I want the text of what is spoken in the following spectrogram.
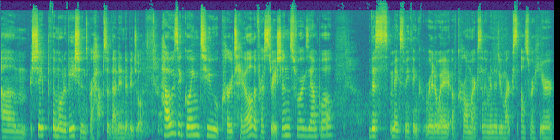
um, shape the motivations perhaps of that individual? How is it going to curtail the frustrations, for example, this makes me think right away of Karl Marx, and I'm going to do Marx elsewhere here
